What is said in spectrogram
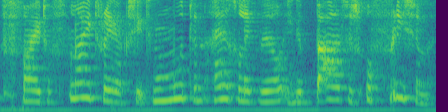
fight-of-flight reactie. We moeten eigenlijk wel in de basis of vriezen.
